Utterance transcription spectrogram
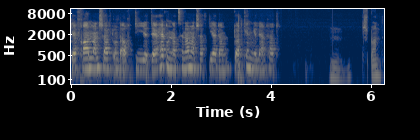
der Frauenmannschaft und auch die, der Herren-Nationalmannschaft, die er dann dort kennengelernt hat. Hm, spannend.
